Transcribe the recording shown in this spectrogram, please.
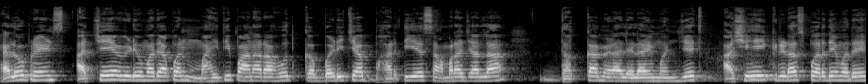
हॅलो फ्रेंड्स आजच्या या व्हिडिओमध्ये आपण माहिती पाहणार आहोत कबड्डीच्या भारतीय साम्राज्याला धक्का मिळालेला आहे. म्हणजेच आशियाई क्रीडा स्पर्धेमध्ये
